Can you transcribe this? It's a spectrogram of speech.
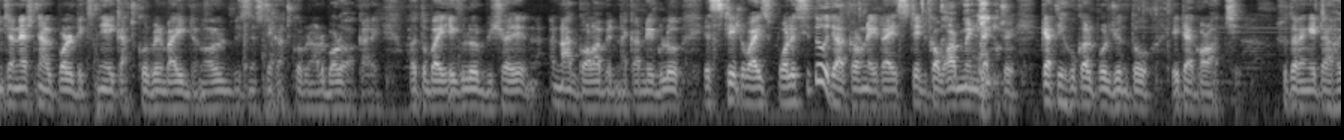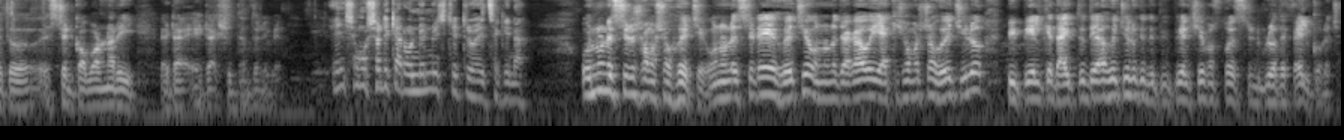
ইন্টারন্যাশনাল পলিটিক্স নিয়ে কাজ করবেন বা ইন্টারনাল বিজনেস নিয়ে কাজ করবেন আর বড় আকারে। হয়তো বা এগুলোর বিষয়ে নাক গলাবেন না, কারণ এগুলো স্টেট ওয়াইজ পলিসি তো, যার কারণে এটা স্টেট গভর্নমেন্ট দেখছে ক্যাথি হুকাল পর্যন্ত এটা গড়াচ্ছে। সুতরাং এটা হয়তো স্টেট গভর্নরই এটা এটা সিদ্ধান্ত নেবেন। এই সমস্যাটি কি আর অন্যান্য স্টেটে রয়েছে কিনা? অন্য অন্য স্টেটে সমস্যা হয়েছে। অন্য অন্য স্টেটে হয়েছে অন্য অন্য জায়গায় ওই একই সমস্যা হয়েছিল। পিপিএল কে দায়িত্ব দেওয়া হয়েছিল কিন্তু পিপিএল সমস্ত স্টেটগুলোতে ফেল করেছে।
